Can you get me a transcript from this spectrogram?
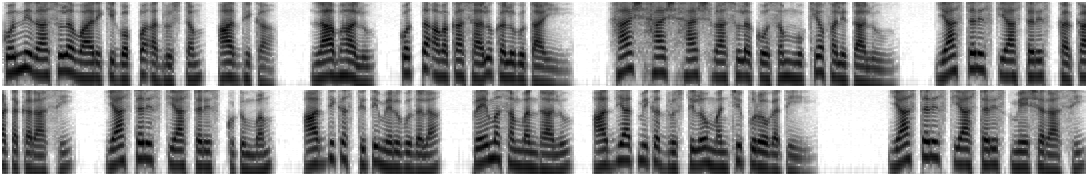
కొన్ని రాసుల వారికి గొప్ప అదృష్టం ఆర్థిక లాభాలు కొత్త అవకాశాలు కలుగుతాయి. హ్యాష్ హ్యాష్ హ్యాష్ రాసుల కోసం ముఖ్య ఫలితాలు. యాస్టరిస్క్ యాస్టరిస్క్ కర్కాటక రాశి యాస్టరిస్క్ యాస్టరిస్క్ కుటుంబం ఆర్థిక స్థితి మెరుగుదల ప్రేమ సంబంధాలు ఆధ్యాత్మిక దృష్టిలో మంచి పురోగతి. యాస్టరిస్క్ యాస్టరిస్క్ మేషరాశి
